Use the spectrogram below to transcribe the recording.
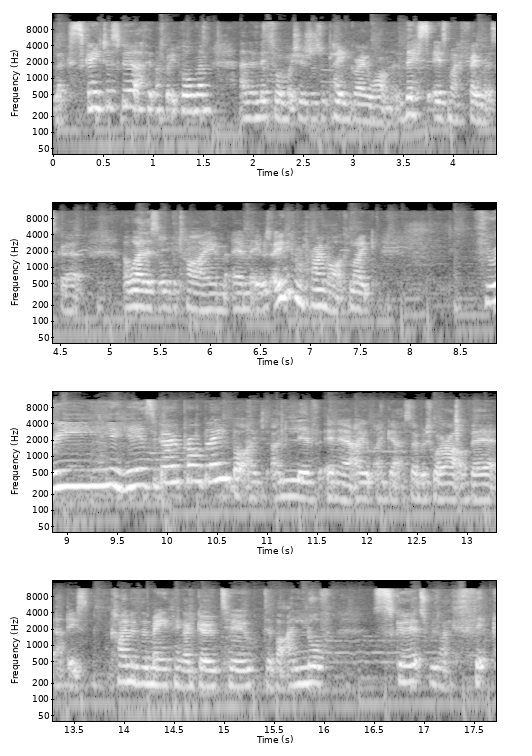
like skater skirt, I think that's what you call them. And then this one which is just a plain grey one. This is my favourite skirt. I wear this all the time. Um, it was only from Primark, like three years ago probably but I, I live in it. I, I, get so much wear out of it. It's kind of the main thing I go to but I love skirts with like thick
